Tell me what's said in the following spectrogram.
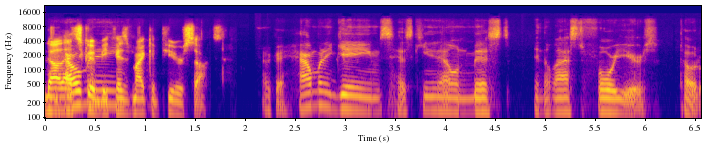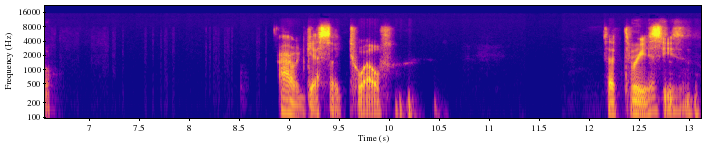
No, that's good because my computer sucks. Okay. How many games has Keenan Allen missed in the last four years total? I would guess like 12. Is that three a season?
